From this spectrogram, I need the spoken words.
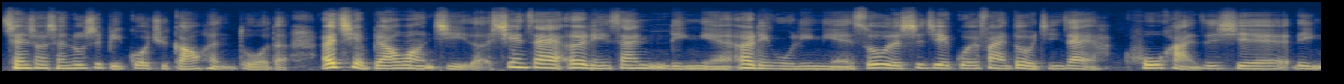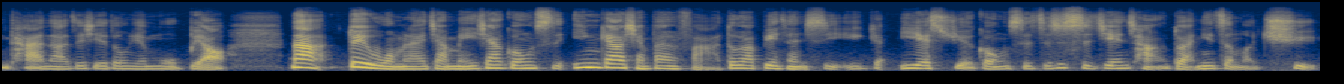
成熟程度是比过去高很多的，而且不要忘记了，现在二零三零年、二零五零年，所有的世界规范都已经在呼喊这些零碳啊这些东西的目标。那对我们来讲，每一家公司应该要想办法，都要变成是一个 ESG 的公司，只是时间长短，你怎么去？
